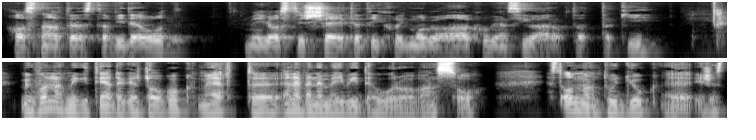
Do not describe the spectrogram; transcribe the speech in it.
használta ezt a videót, még azt is sejtetik, hogy maga a Hulk Hogan szivárogtatta ki. Még vannak még itt érdekes dolgok, mert eleve nem egy videóról van szó. Ezt onnan tudjuk, és ezt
